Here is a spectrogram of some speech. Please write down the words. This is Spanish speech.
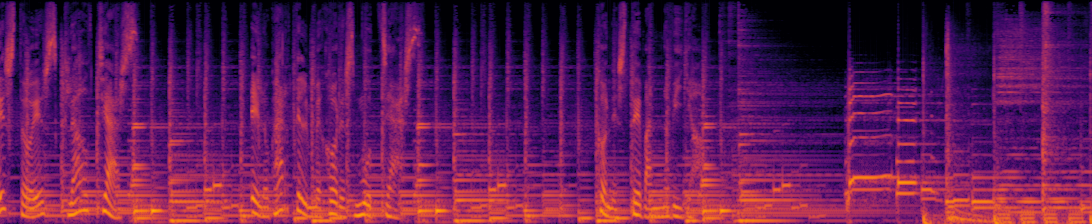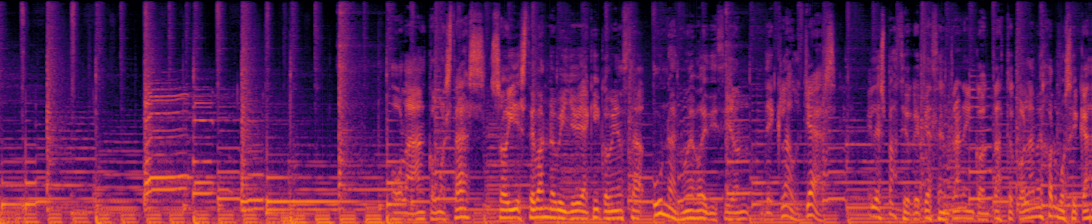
Esto es Cloud Jazz, el hogar del mejor smooth jazz, con Esteban Novillo. Hola, ¿cómo estás? Soy Esteban Novillo y aquí comienza una nueva edición de Cloud Jazz, el espacio que te hace entrar en contacto con la mejor música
